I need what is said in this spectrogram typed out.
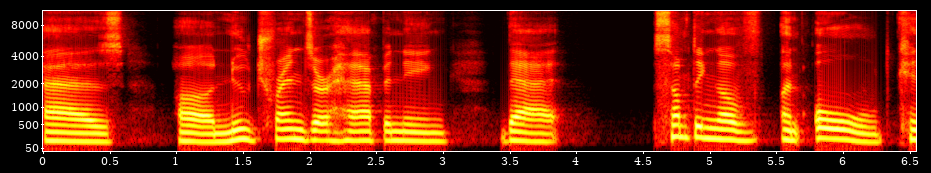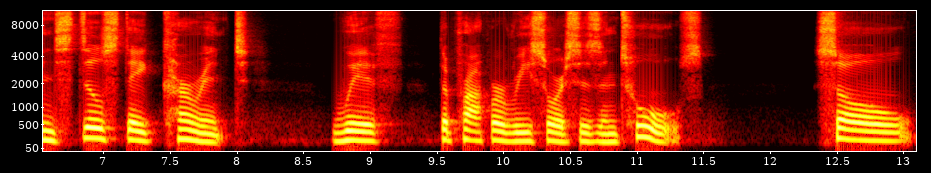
as uh, new trends are happening, that something of an old can still stay current with the proper resources and tools. So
